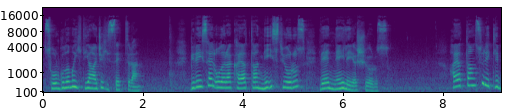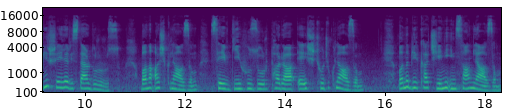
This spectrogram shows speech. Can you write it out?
sorgulama ihtiyacı hissettiren. Bireysel olarak hayattan ne istiyoruz ve neyle yaşıyoruz? Hayattan sürekli bir şeyler ister dururuz. Bana aşk lazım, sevgi, huzur, para, eş, çocuk lazım. Bana birkaç yeni insan lazım.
